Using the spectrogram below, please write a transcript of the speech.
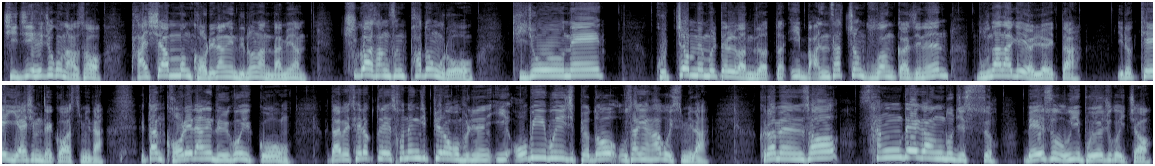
지지해주고 나서 다시 한번 거래량이 늘어난다면 추가 상승 파동으로 기존의 고점 매물대를 만들었던 이 14,000 구간까지는 무난하게 열려있다. 이렇게 이해하시면 될 것 같습니다. 일단 거래량이 늘고 있고 그 다음에 세력들의 선행 지표라고 불리는 이 OBV 지표도 우상향하고 있습니다. 그러면서 상대 강도 지수 매수 우위 보여주고 있죠.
